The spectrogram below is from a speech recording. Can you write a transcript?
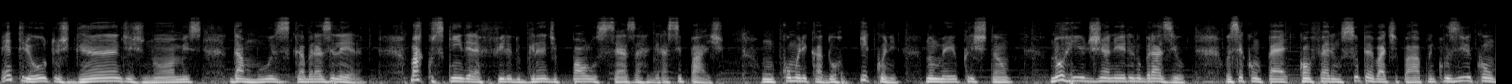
entre outros grandes nomes da música brasileira. Marcos Kinder é filho do grande Paulo César Graci Paz, um comunicador ícone no meio cristão no Rio de Janeiro e no Brasil. Você confere um super bate-papo, inclusive com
